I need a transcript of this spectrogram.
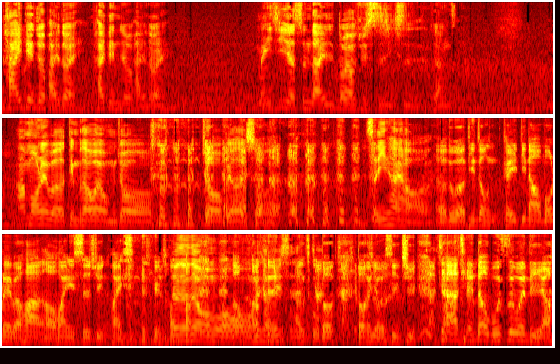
开店就排队，开店就排队，每一季的圣代都要去试一试这样子。阿莫那个订不到位，我们就 就不要再说了，生意太好了。呃，如果有听众可以订到莫那个的话，哦，欢迎私讯，欢迎私讯。对对对，我我我我们想去吃，堂主都都很有兴趣，价钱都不是问题啊。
